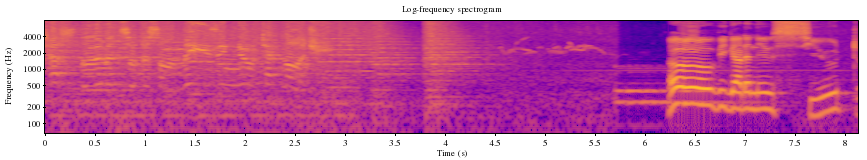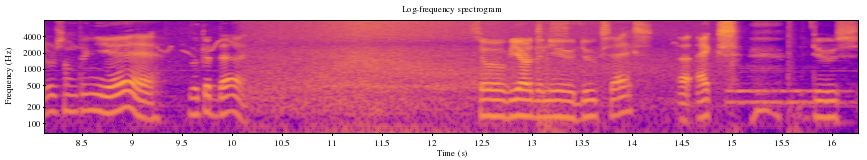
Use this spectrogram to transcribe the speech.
test the limits of this amazing new technology. Oh, we got a new suit or something. Yeah, look at that. So we are the new Dukes X, uh, X, Deuce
